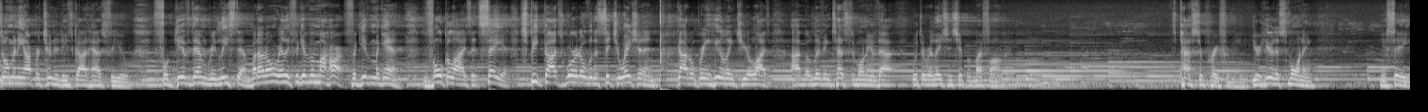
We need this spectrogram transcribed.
so many opportunities God has for you. Forgive them, release them. But I don't really forgive them in my heart. Forgive them again. Vocalize it, say it. Speak God's word over the situation, and God will bring healing to your life. I'm a living testimony of that with the relationship of my Father. Pastor, pray for me. You're here this morning. You say,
